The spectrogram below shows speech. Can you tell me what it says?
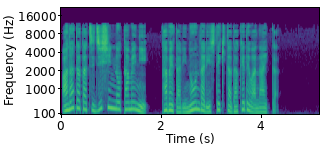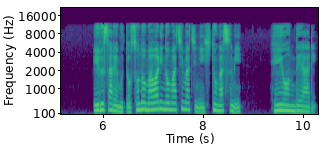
あなたたち自身のために食べたり飲んだりしてきただけではないか。エルサレムとその周りの町々に人が住み、平穏であり、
